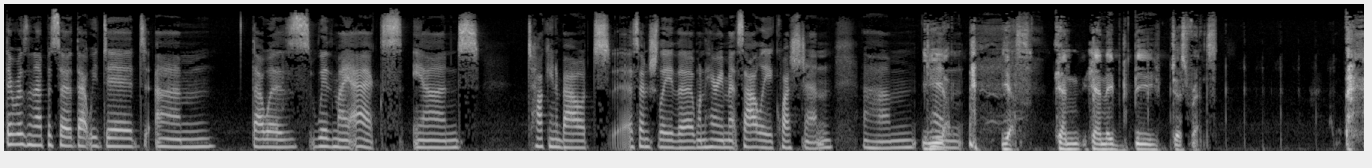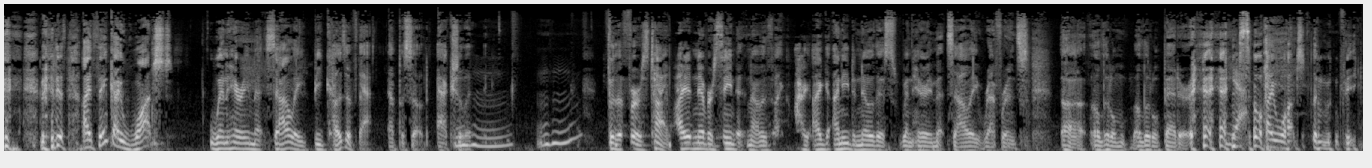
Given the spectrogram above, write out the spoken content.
There was an episode that we did um, that was with my ex and talking about essentially the when Harry met Sally question. Um, can, Yes. Can can they be just friends? I think I watched when Harry met Sally because of that episode. Actually, for the first time, I had never seen it, and I was like, I, I, I need to know this when Harry met Sally reference uh, a little a little better. and Yeah. so I watched the movie.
